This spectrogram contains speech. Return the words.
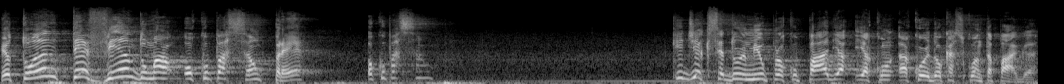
Eu estou antevendo uma ocupação, pré-ocupação. Que dia que você dormiu preocupado e acordou com as contas pagas?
